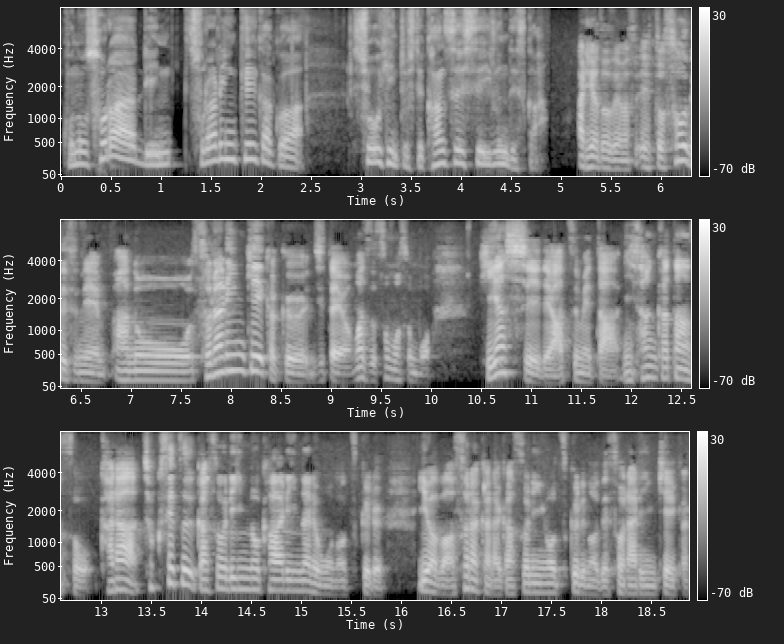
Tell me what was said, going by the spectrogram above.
このソラリンソラリン計画は商品として完成しているんですか？ありがとうございます。えっと、そうですね。あの、ソラリン計画自体はまずそもそも冷やしで集めた二酸化炭素から直接ガソリンの代わりになるものを作るいわば空からガソリンを作るのでソラリン計画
